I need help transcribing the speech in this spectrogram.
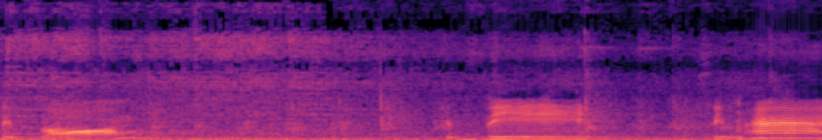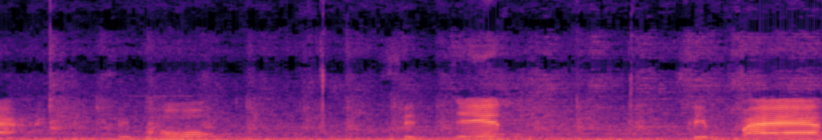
สิบสองสิบสี่สิบห้าสิบหกสิบเจ็ด สิบแปด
